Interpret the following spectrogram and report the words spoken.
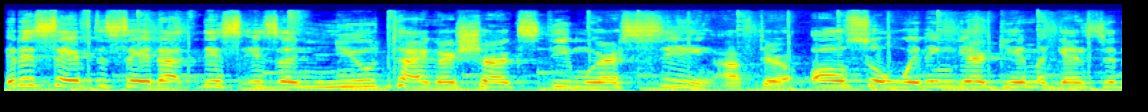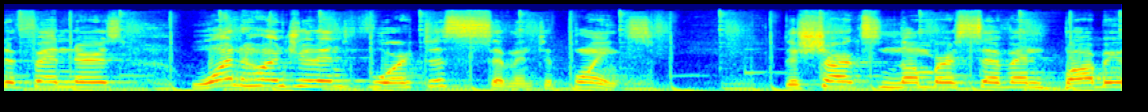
It is safe to say that this is a new Tiger Sharks team we are seeing after also winning their game against the Defenders 104 to 70 points. The Sharks' number 7 Bobby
